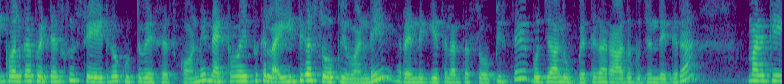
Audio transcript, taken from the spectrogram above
ఈక్వల్గా పెట్టేసుకుని స్ట్రైట్గా కుట్టు వేసేసుకోండి. నెక్ వైపుకి లైట్గా స్లోప్ ఇవ్వండి. రెండు గీతలంతా స్లోప్ ఇస్తే భుజాలు ఉబ్బెత్తుగా రాదు భుజం దగ్గర. మనకి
